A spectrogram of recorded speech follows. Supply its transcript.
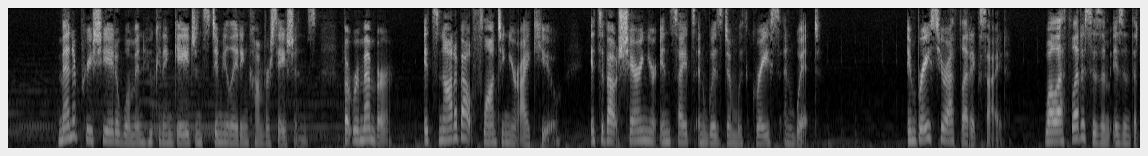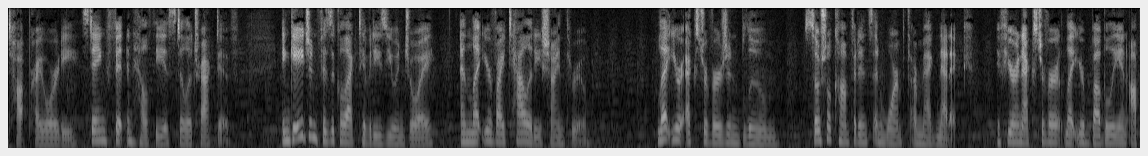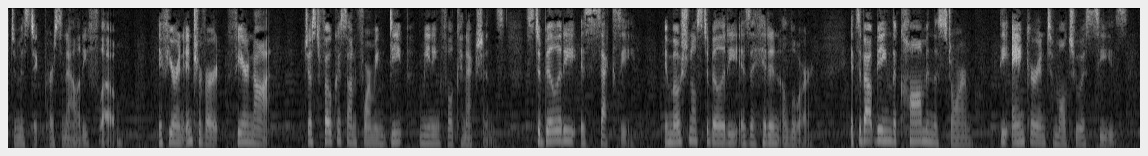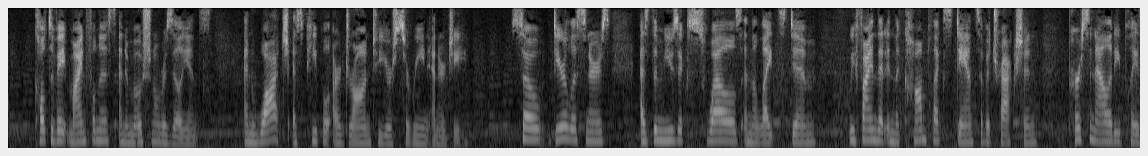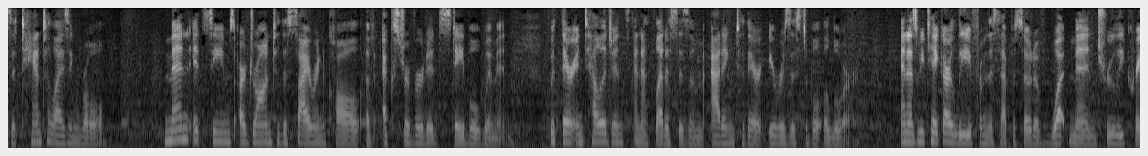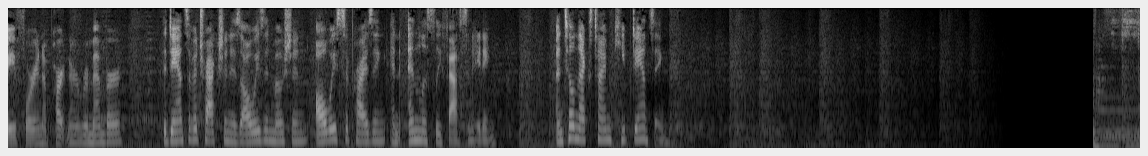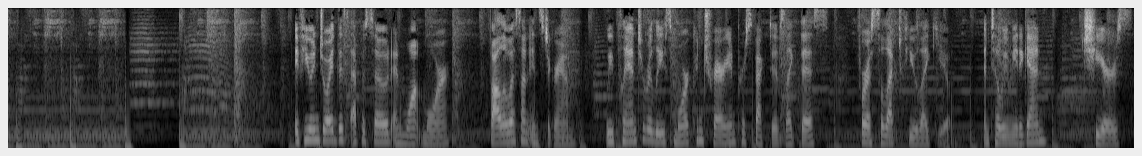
Men appreciate a woman who can engage in stimulating conversations. But remember, it's not about flaunting your IQ, it's about sharing your insights and wisdom with grace and wit. Embrace your athletic side. While athleticism isn't the top priority, staying fit and healthy is still attractive. Engage in physical activities you enjoy and let your vitality shine through. Let your extroversion bloom. Social confidence and warmth are magnetic. If you're an extrovert, let your bubbly and optimistic personality flow. If you're an introvert, fear not. Just focus on forming deep, meaningful connections. Stability is sexy. Emotional stability is a hidden allure. It's about being the calm in the storm, the anchor in tumultuous seas. Cultivate mindfulness and emotional resilience, and watch as people are drawn to your serene energy. So, dear listeners, as the music swells and the lights dim, we find that in the complex dance of attraction, personality plays a tantalizing role. Men, it seems, are drawn to the siren call of extroverted, stable women, with their intelligence and athleticism adding to their irresistible allure. And as we take our leave from this episode of What Men Truly Crave for in a Partner, remember the dance of attraction is always in motion, always surprising, and endlessly fascinating. Until next time, keep dancing. If you enjoyed this episode and want more, follow us on Instagram. We plan to release more contrarian perspectives like this for a select few like you. Until we meet again, cheers.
